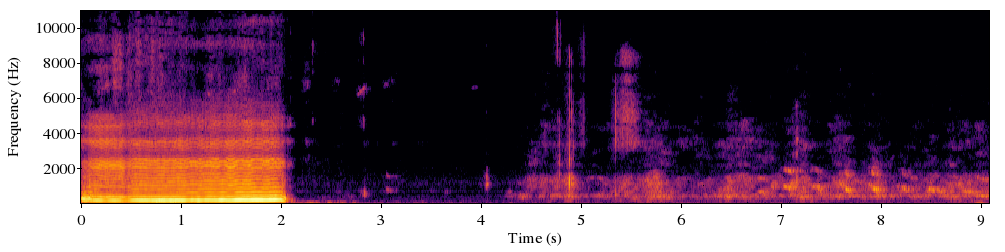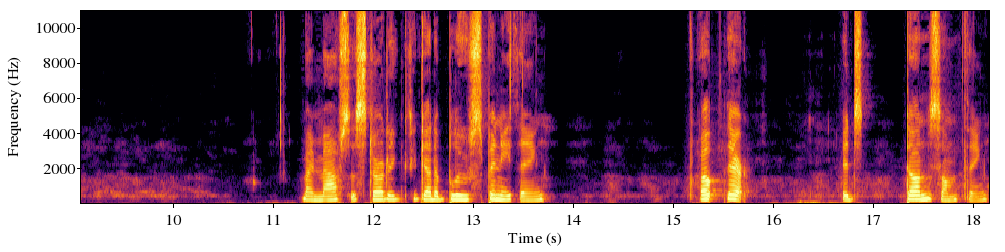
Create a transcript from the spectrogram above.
Mm. My mouse is starting to get a blue spinny thing. Oh, there. It's done something.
